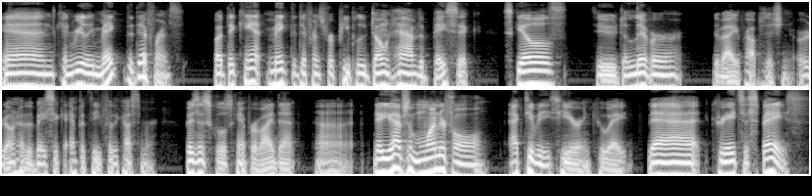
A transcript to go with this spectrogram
and can really make the difference. But they can't make the difference for people who don't have the basic skills to deliver the value proposition or don't have the basic empathy for the customer. Business schools can't provide that. Uh, now, you have some wonderful activities here in Kuwait that creates a space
